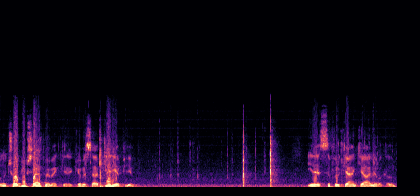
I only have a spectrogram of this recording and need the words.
Bunu çok yükseltmemek gerekiyor. Mesela bir yapayım. Yine sıfırkenki haline bakalım.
